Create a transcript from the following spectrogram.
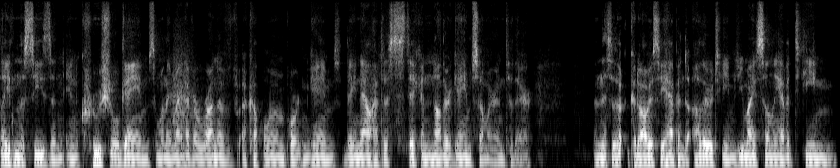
late in the season in crucial games when they might have a run of a couple of important games they now have to stick another game somewhere into there and this is, could obviously happen to other teams you might suddenly have a team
